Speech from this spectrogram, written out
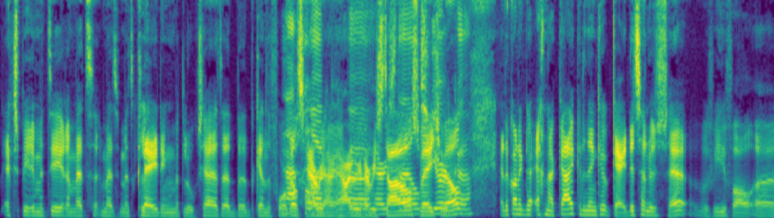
experimenteren met, met, met kleding, met looks. Hè? Het, het bekende voorbeeld is Harry, Harry, eh, Harry Styles, weet je wel. En dan kan ik daar echt naar kijken en dan denk ik, oké, dit zijn dus hè, in ieder geval, eh,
